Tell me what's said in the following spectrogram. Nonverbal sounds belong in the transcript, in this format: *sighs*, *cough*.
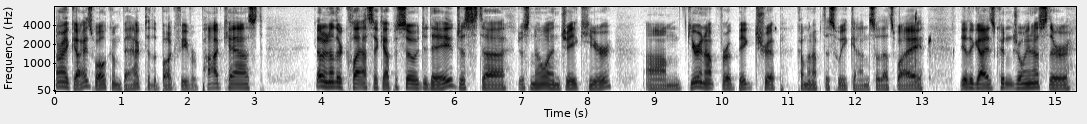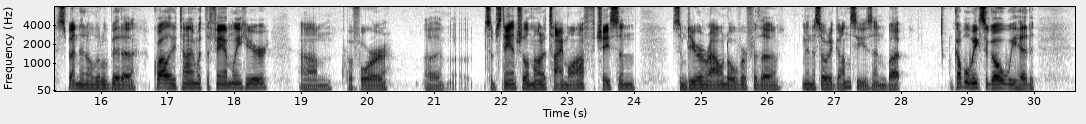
All right, guys, welcome back to the Buck Fever podcast. Got another classic episode today. Just uh, just Noah and Jake here, um, gearing up for a big trip coming up this weekend. So that's why the other guys couldn't join us. They're spending a little bit of quality time with the family here um, before a, substantial amount of time off, chasing some deer around over for the Minnesota gun season. But a couple weeks ago, we had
